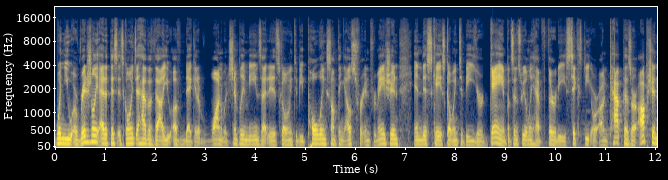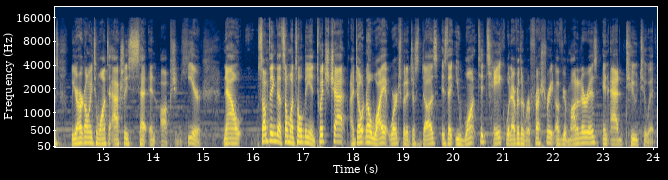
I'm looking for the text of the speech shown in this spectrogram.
when you originally edit this, it's going to have a value of negative one, which simply means that it is going to be polling something else for information. In this case, going to be your game. But since we only have 30, 60, or uncapped as our options, we are going to want to actually set an option here. Now, something that someone told me in Twitch chat, I don't know why it works, but it just does, is that you want to take whatever the refresh rate of your monitor is and add two to it.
